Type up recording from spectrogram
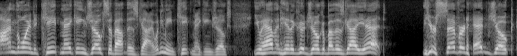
I'm going to keep making jokes about this guy. What do you mean keep making jokes? You haven't hit a good joke about this guy yet. Your severed head joke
